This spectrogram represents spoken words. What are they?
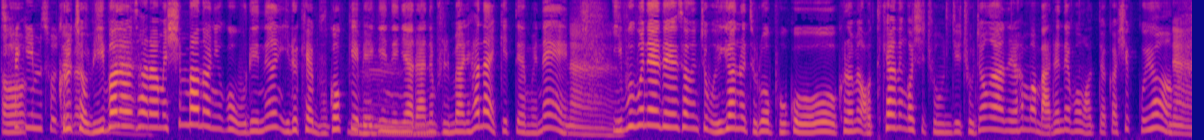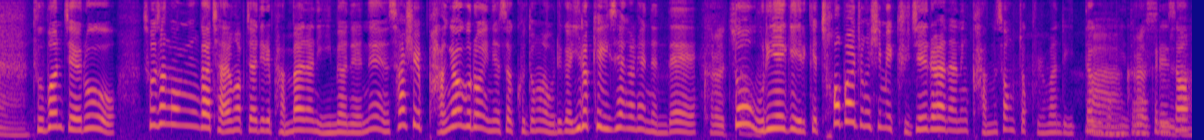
책임 소재 어, 그렇죠 위반한 네. 사람은 10만 원이고 우리는 이렇게 무겁게 음. 매기느냐라는 음. 불만이 하나 있기 때문에 네. 이 부분에 대해서는 좀 의견을 들어보고 그러면 어떻게 하는 것이 좋은지 조정안을 한번 마련해 보면 어떨까 싶고요. 네. 두 번째로 소상공인과 자영업자들이 반발하는 이면에는 사실 방역으로 인해서 그동안 우리가 이렇게 희생을 했는데 그렇죠. 또 우리에게 이렇게 처벌 중심의 규제를 하나는 감성적 불만도 있다고 아, 봅니다. 그렇습니다. 그래서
